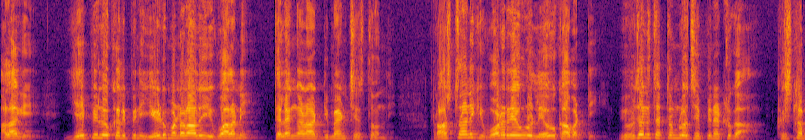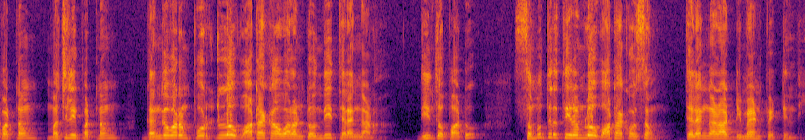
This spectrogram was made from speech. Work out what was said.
అలాగే ఏపీలో కలిపిన ఏడు మండలాలు ఇవ్వాలని తెలంగాణ డిమాండ్ చేస్తోంది. రాష్ట్రానికి ఓడరేవులు లేవు కాబట్టి విభజన చట్టంలో చెప్పినట్లుగా కృష్ణపట్నం మచిలీపట్నం గంగవరం పోర్టుల్లో వాటా కావాలంటోంది తెలంగాణ. దీంతో పాటు సముద్ర తీరంలో వాటా కోసం తెలంగాణ డిమాండ్ పెట్టింది.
